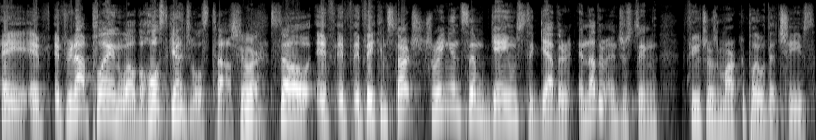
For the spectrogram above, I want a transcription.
hey, if, if you're not playing well, the whole schedule is tough. Sure. So if, if if they can start stringing some games together, another interesting futures market play with the Chiefs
